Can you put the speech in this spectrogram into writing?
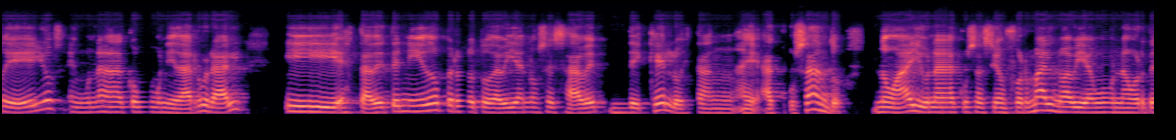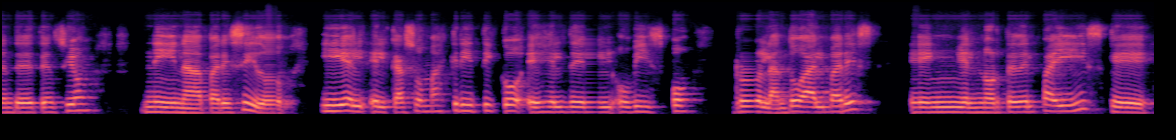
de ellos en una comunidad rural y está detenido, pero todavía no se sabe de qué lo están acusando. No hay una acusación formal, no había una orden de detención ni nada parecido. Y el, el caso más crítico es el del obispo Rolando Álvarez, en el norte del país que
